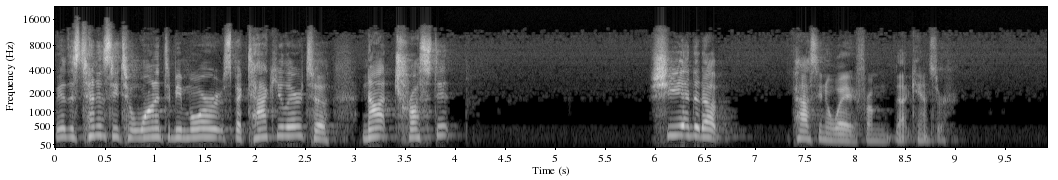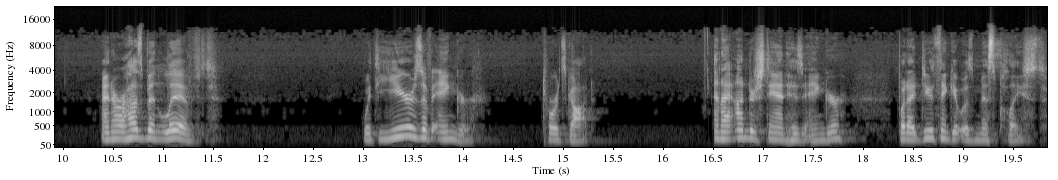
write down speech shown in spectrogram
we have this tendency to want it to be more spectacular, to not trust it. She ended up passing away from that cancer. And her husband lived with years of anger towards God. And I understand his anger, but I do think it was misplaced.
